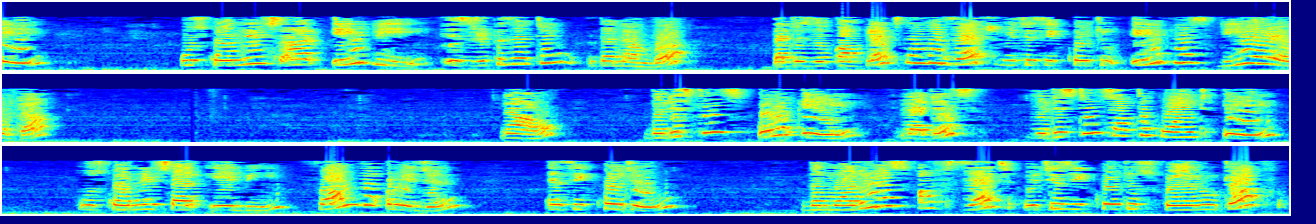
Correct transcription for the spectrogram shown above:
A whose coordinates are AB is representing the number that is the complex number z which is equal to a plus b iota. Now the distance OA that is the distance of the point A whose coordinates are AB from the origin is equal to the modulus of z which is equal to square root of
